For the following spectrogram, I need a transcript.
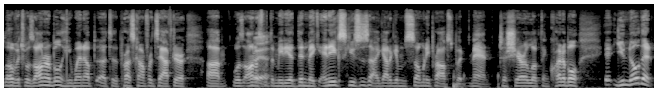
Blachowicz was honorable. He went up uh, to the press conference after, um, was honest yeah. with the media, didn't make any excuses. I got to give him so many props. But man, Teixeira looked incredible. It- you know that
